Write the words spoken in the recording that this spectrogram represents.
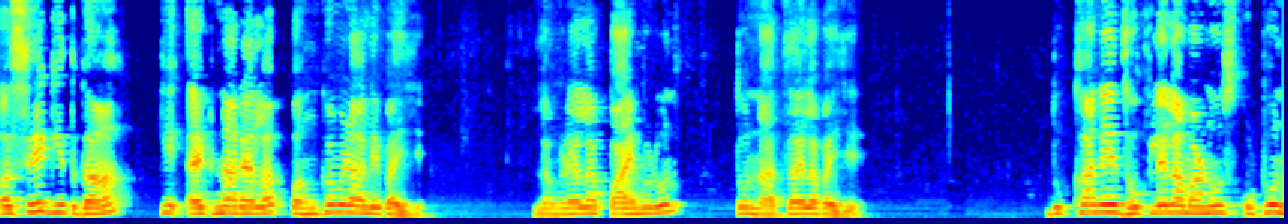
असे गीत गा की ऐकणाऱ्याला पंख मिळाले पाहिजे. लंगड्याला पाय मिळून तो नाचायला पाहिजे. दुःखाने झोपलेला माणूस उठून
